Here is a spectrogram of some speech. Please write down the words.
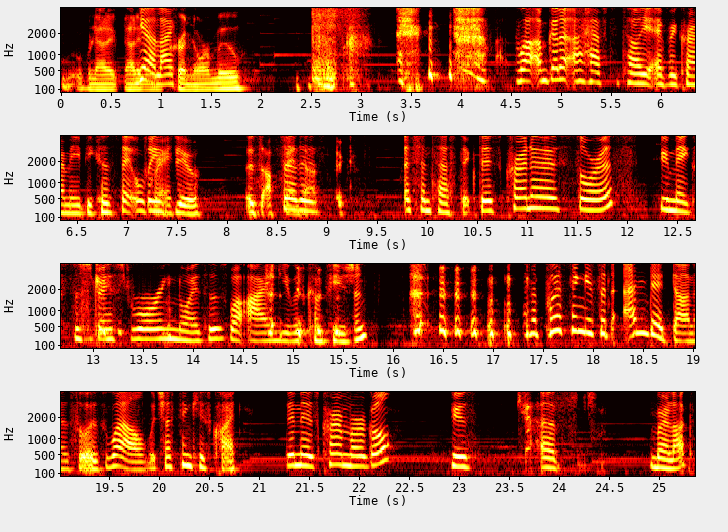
We're not, not Yeah, even like- Chronormu. Well, I'm gonna. I have to tell you every chromie because they're all Please great. do. It's So fantastic. It's fantastic. There's Chronosaurus, who makes distressed roaring noises while eyeing you with confusion. and the poor thing is an undead dinosaur as well, which I think is quite. Then there's Chromurgle, who's a Murloc.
